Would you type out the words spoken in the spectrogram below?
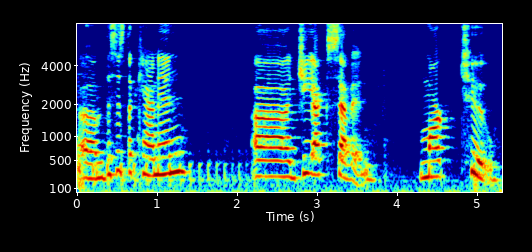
um, this is the Canon uh, GX7 Mark II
